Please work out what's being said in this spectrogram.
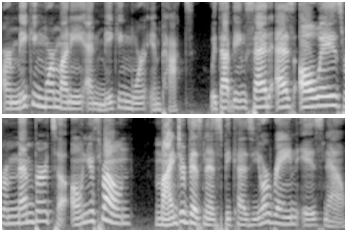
are making more money and making more impact. With that being said, as always, remember to own your throne Mind your business because your reign is now.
